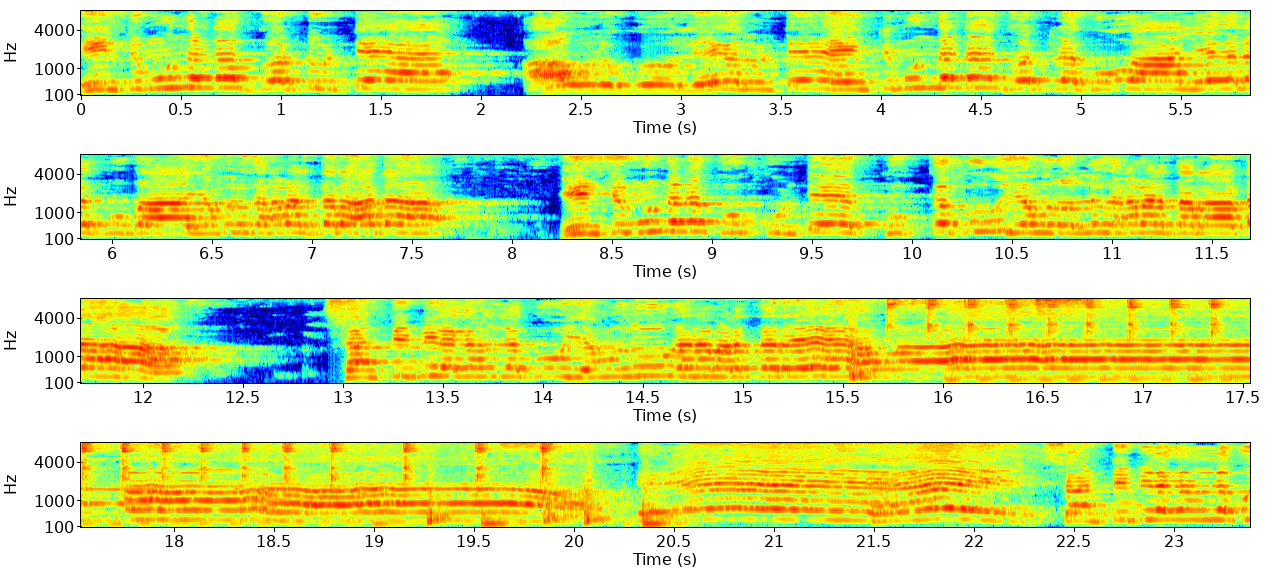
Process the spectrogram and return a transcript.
ఇంటి ముందట గొడ్డుంటే ఆవులు గో- లేగలుంటే ఇంటి ముందట గొడ్లకు ఆ లేగలకు బా ఎములు కనబడతారాట. ఇంటి ముందట కుక్కుంటే కుక్కకు ఎములొల్లు కనబడతారాట. సంటి పిలగన్లకు ఎములు కనబడతారే అవ్వా సంటి పిలగన్లకు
